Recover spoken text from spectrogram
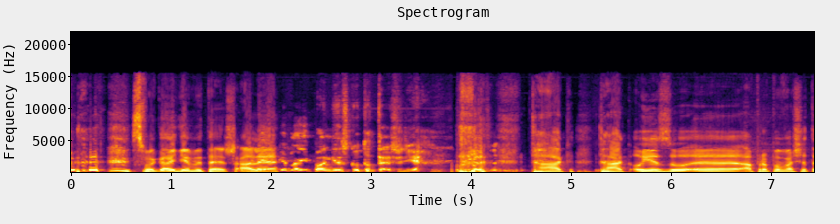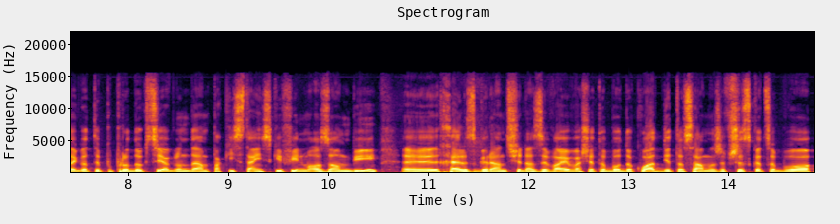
Spokojnie my też, ale... Gadali po angielsku, to też nie. Tak, tak, o Jezu. E, a propos właśnie tego typu produkcji, oglądałem pakistański film o zombie, e, Hell's Grant się nazywa i właśnie to było dokładnie to samo, że wszystko co było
